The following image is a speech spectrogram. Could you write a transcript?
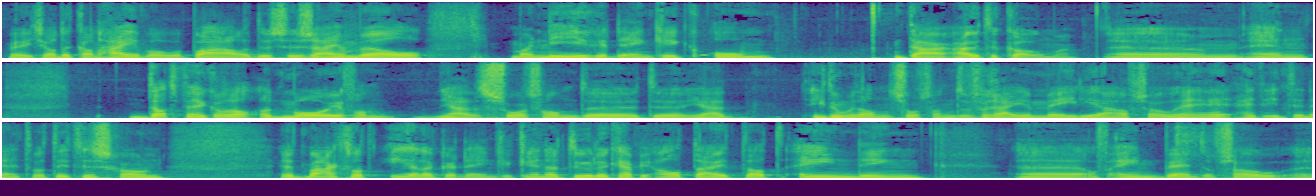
Weet je wel, dat kan hij wel bepalen. Dus er zijn wel manieren, denk ik, om daar uit te komen. Ehm, en dat vind ik wel het mooie van, ja, de soort van de, de ja, ik noem het dan een soort van de vrije media of zo, het internet. Want dit is gewoon, het maakt wat eerlijker, denk ik. En natuurlijk heb je altijd dat één ding eh, of één band of zo, eh,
